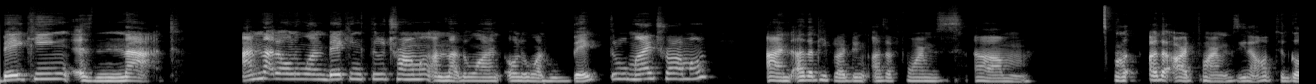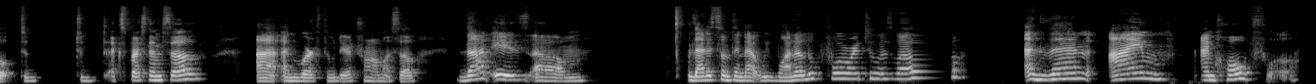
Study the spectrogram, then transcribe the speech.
baking is not i'm not the only one baking through trauma. I'm not the one only one who baked through my trauma. And other people are doing other forms um other art forms you know to go to to express themselves uh, and work through their trauma. So that is um that is something that we want to look forward to as well. And then i'm i'm hopeful.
